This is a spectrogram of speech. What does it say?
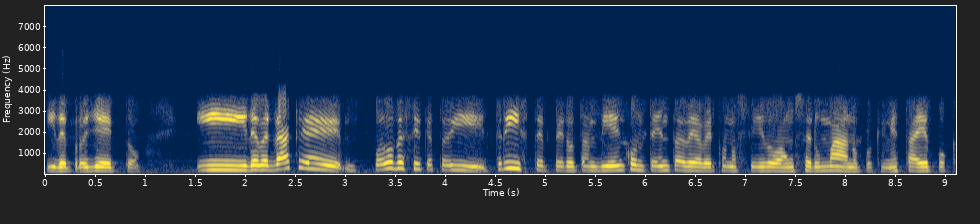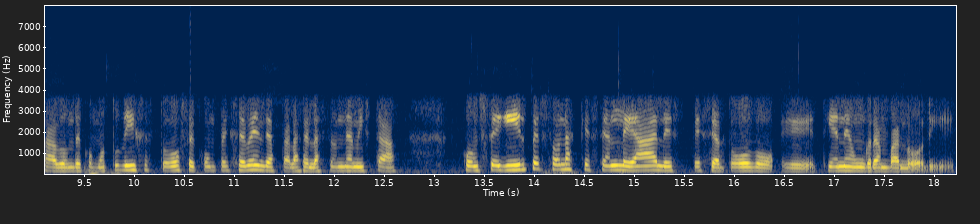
y de proyectos. Y de verdad que puedo decir que estoy triste, pero también contenta de haber conocido a un ser humano, porque en esta época donde, como tú dices, todo se compra y se vende, hasta la relación de amistad, conseguir personas que sean leales pese a todo eh, tiene un gran valor. Y,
